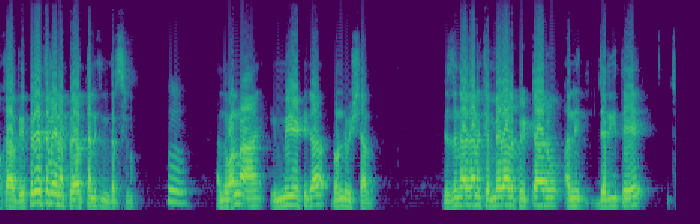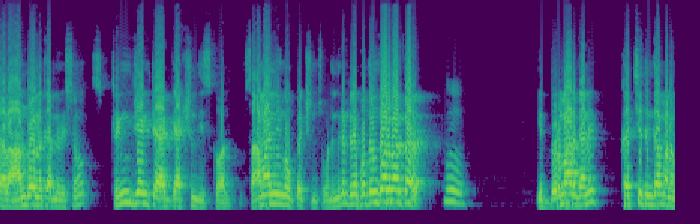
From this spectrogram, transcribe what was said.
ఒక విపరీతమైన ప్రయత్నానికి నిదర్శనం. అందువలన ఇమ్మీడియట్గా రెండు విషయాలు. నిజంగా కనుక కెమెరాలు పెట్టారు అని జరిగితే చాలా ఆందోళనకరమైన విషయం. స్ట్రింజెంట్ యాక్షన్ తీసుకోవాలి. సామాన్యంగా ఉపేక్షించకూడదు. ఎందుకంటే రేపు గోలు పెడతారు. ఈ దుర్మార్గాన్ని ఖచ్చితంగా మనం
